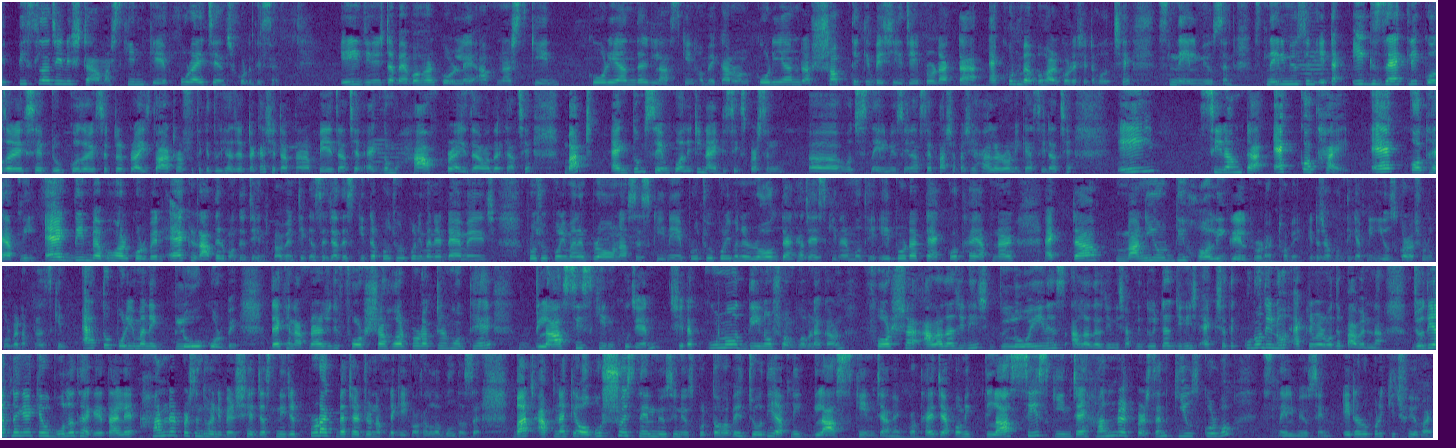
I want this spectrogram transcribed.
এই পিছলা জিনিসটা আমার স্কিনকে পুরাই চেঞ্জ করে দিছে। এই জিনিসটা ব্যবহার করলে আপনার স্কিন কোরিয়ানদের গ্লাস স্কিন হবে। কারণ কোরিয়ানরা সব থেকে বেশি যে প্রোডাক্টটা এখন ব্যবহার করে সেটা হচ্ছে স্নেল মিউসেন স্নেল মিউসিন এটা এক্স্যাক্টলি কোজারেক্সের ডুব কোজারেক্সেরটার প্রাইস তো আঠারোশো থেকে দুই হাজার টাকা। সেটা আপনারা পেয়ে যাচ্ছেন একদম হাফ প্রাইসে আমাদের কাছে। বাট একদম same quality ninety six percent হচ্ছে স্নেল মিউসিন আছে পাশাপাশি হ্যালারনিক অ্যাসিড আছে। এই সিরামটা এক কথায় এক কথায় আপনি একদিন ব্যবহার করবেন, এক রাতের মধ্যে চেঞ্জ পাবেন, ঠিক আছে? যাদের স্কিনটা প্রচুর পরিমাণে ড্যামেজ প্রচুর পরিমাণে ব্রন আছে স্কিনে প্রচুর পরিমাণে রগ দেখা যায় স্কিনের মধ্যে। এই প্রোডাক্টটা এক কথায় আপনার একটা মানি দি হলি গ্রেল প্রোডাক্ট হবে। এটা যখন থেকে আপনি ইউজ করা শুরু করবেন, আপনার স্কিন এত পরিমাণে গ্লো করবে। দেখেন, আপনারা যদি ফর্সা হওয়ার প্রোডাক্টের মধ্যে গ্লাসি স্কিন খুঁজেন, সেটা কোনো দিনও সম্ভব না। কারণ ফর্সা আলাদা জিনিস গ্লোইনেস আলাদা জিনিস। আপনি দুইটা জিনিস একসাথে কোনোদিনও এক ক্রিমের মধ্যে পাবেন না। যদি আপনাকে কেউ বলে থাকে, তাহলে হান্ড্রেড পার্সেন্ট ধরে নেবেন সে জাস্ট নিজের প্রোডাক্ট বেচার জন্য আপনাকে এই কথাগুলো বলতেছে। বাট আপনাকে অবশ্যই স্নেল মিউসিন ইউজ করতে হবে। যদি আপনি গ্লাস স্কিন চান এক কথায়, যে আমি গ্লাসি স্কিন চাই হান্ড্রেড পার্সেন্ট কি ইউজ করব? স্নেল মিউসিন এটার উপরে কিছুই হয়।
